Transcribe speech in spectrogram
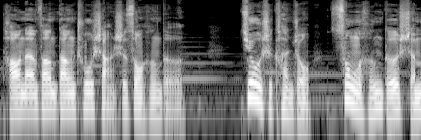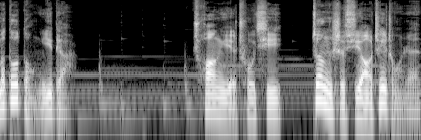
陶南方当初赏识宋恒德，就是看中宋恒德什么都懂一点创业初期正是需要这种人，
